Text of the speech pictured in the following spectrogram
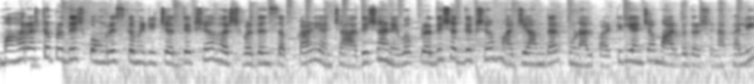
महाराष्ट्र प्रदेश काँग्रेस कमिटीचे अध्यक्ष हर्षवर्धन सपकाळ यांच्या आदेशाने व प्रदेश अध्यक्ष माजी आमदार कुणाल पाटील यांच्या मार्गदर्शनाखाली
